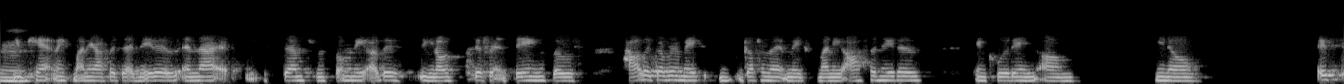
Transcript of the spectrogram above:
mm. you can't make money off a dead native and that stems from so many other you know different things of how the government makes government makes money off of natives, including, um, you know, it's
